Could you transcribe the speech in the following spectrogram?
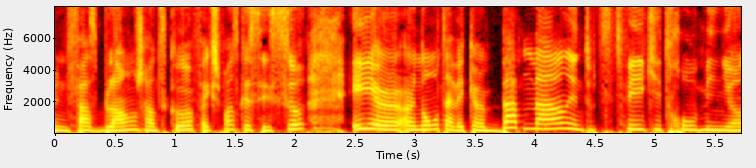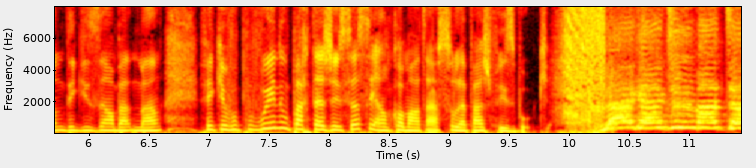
une face blanche, en tout cas. Fait que je pense que c'est ça. Et euh, un autre avec un Batman, une toute petite fille qui est trop mignonne déguisée en Batman. Fait que vous pouvez nous partager ça, c'est en commentaire sur la page Facebook. La gang du matin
